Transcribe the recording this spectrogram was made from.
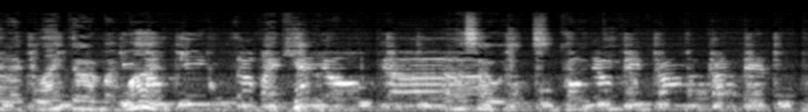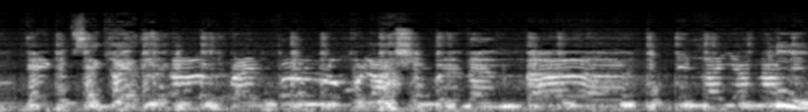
And I blanked out of my mind. I can't remember. Unless I was in some kind of deep psychiatric depression. Hmm.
